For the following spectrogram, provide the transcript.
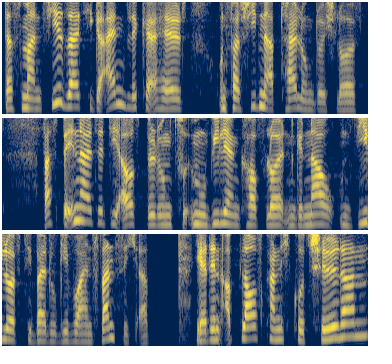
dass man vielseitige Einblicke erhält und verschiedene Abteilungen durchläuft. Was beinhaltet die Ausbildung zu Immobilienkaufleuten genau und wie läuft sie bei Dogevo 21 ab? Ja, den Ablauf kann ich kurz schildern.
